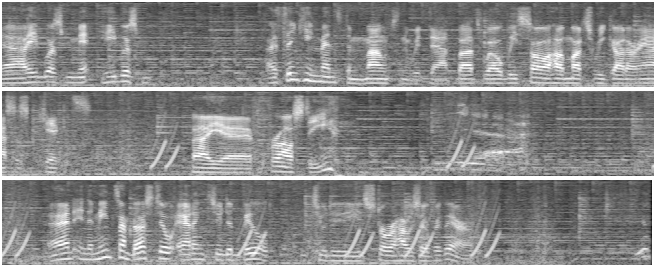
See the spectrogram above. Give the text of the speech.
Yeah, he was he was. I think he meant the mountain with that, but well, we saw how much we got our asses kicked by uh, Frosty. Yeah. And in the meantime, they're still adding to the build to the storehouse over there. Yep.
